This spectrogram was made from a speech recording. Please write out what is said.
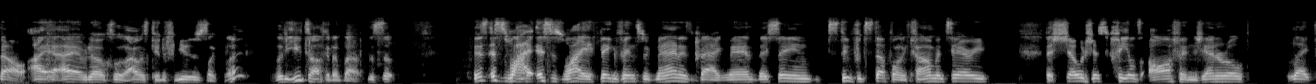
No, I I have no clue. I was confused. Like what? What are you talking about? This this, this is why this is why I think Vince McMahon is back, man. They're saying stupid stuff on commentary. The show just feels off in general. Like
